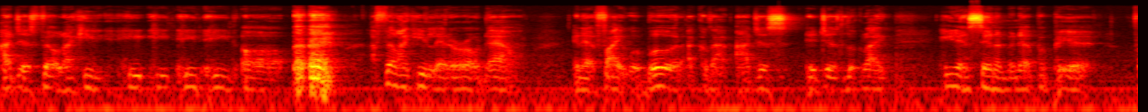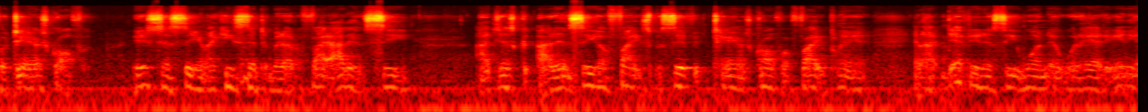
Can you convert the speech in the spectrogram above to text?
I just felt like he he he he, he uh, I felt like he let Errol down in that fight with Bud because I, I just it just looked like he didn't send him in there prepared for Terence Crawford. It just seemed like he sent him in there to fight. I didn't see I just I didn't see a fight specific Terence Crawford fight plan, and I definitely didn't see one that would have had any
